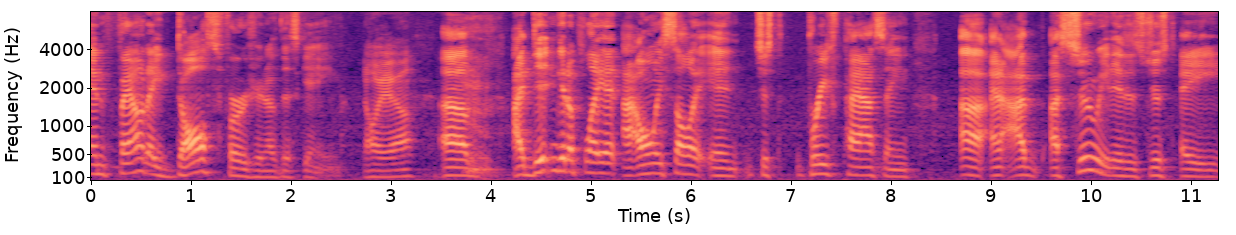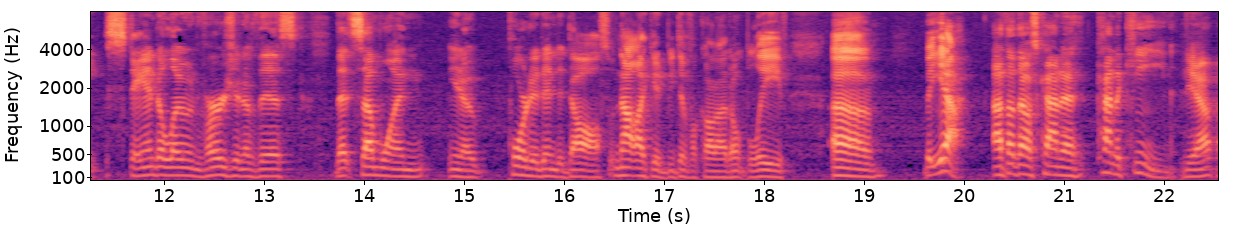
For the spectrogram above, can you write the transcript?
and found a DOS version of this game. Oh yeah. Um, I didn't get to play it. I only saw it in just brief passing, uh, and I'm assuming it is just a standalone version of this that someone you know ported into DOS. Not like it'd be difficult, I don't believe. Um, but yeah, I thought that was kind of kind of keen. Yeah,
